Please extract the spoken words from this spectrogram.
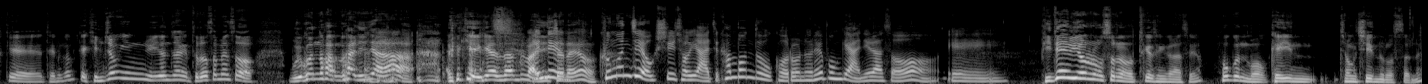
어떻게 되는 겁니까? 김정인 위원장이 들어서면서 물 건너간 거 아니냐 이렇게 얘기하는 사람들 많이 있잖아요. 그 문제 역시 저희 아직 한 번도 거론을 해본 게 아니라서 예. 비대위원으로서는 어떻게 생각하세요? 혹은 뭐 개인 정치인으로서는?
